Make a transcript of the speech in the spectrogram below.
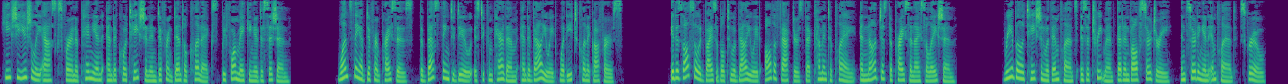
he she usually asks for an opinion and a quotation in different dental clinics before making a decision. Once they have different prices, the best thing to do is to compare them and evaluate what each clinic offers. It is also advisable to evaluate all the factors that come into play and not just the price in isolation. Rehabilitation with implants is a treatment that involves surgery, inserting an implant, screw,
